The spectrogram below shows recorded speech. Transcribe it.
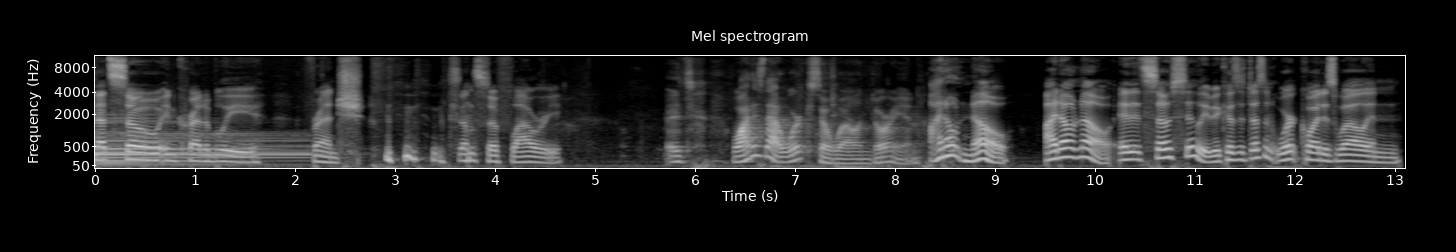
Like that's so incredibly French. sounds so flowery. it's, why does that work so well in Dorian? I don't know. I don't know. It- It's so silly because it doesn't work quite as well in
